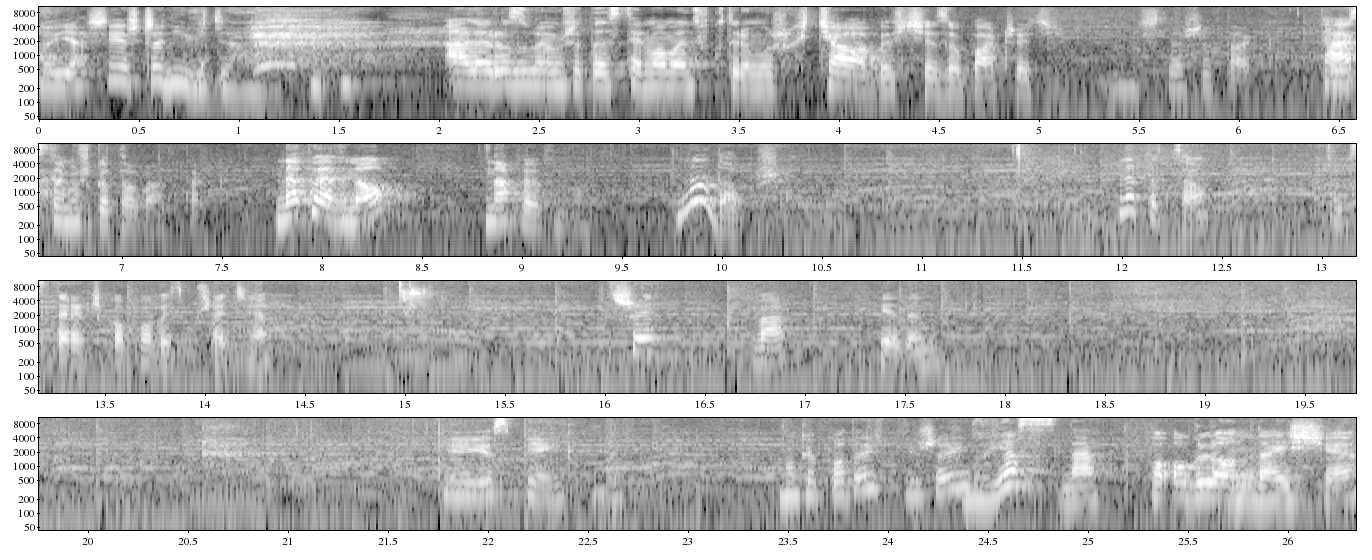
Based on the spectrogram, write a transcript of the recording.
No ja się jeszcze nie widziałam. Ale rozumiem, że to jest ten moment, w którym już chciałabyś się zobaczyć. Myślę, że tak. Tak? Jestem już gotowa, tak. Na pewno? Na pewno. No dobrze. No to co? Lustereczko, powiedz przecie. Trzy, dwa, jeden. Nie, Jest pięknie. Mogę podejść bliżej? No jasne, pooglądaj mm. się.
